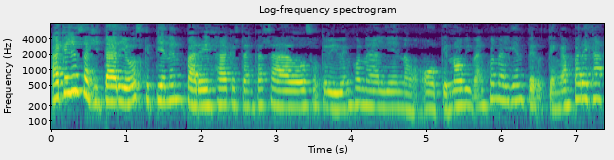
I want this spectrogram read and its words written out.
Aquellos Sagitarios que tienen pareja, que están casados o que viven con alguien o, o que no vivan con alguien, pero tengan pareja,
